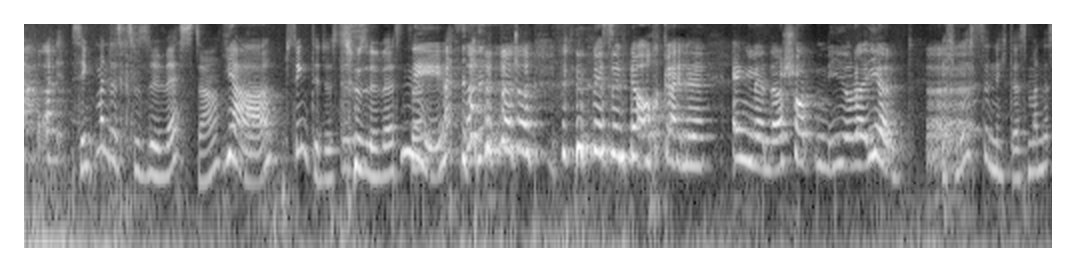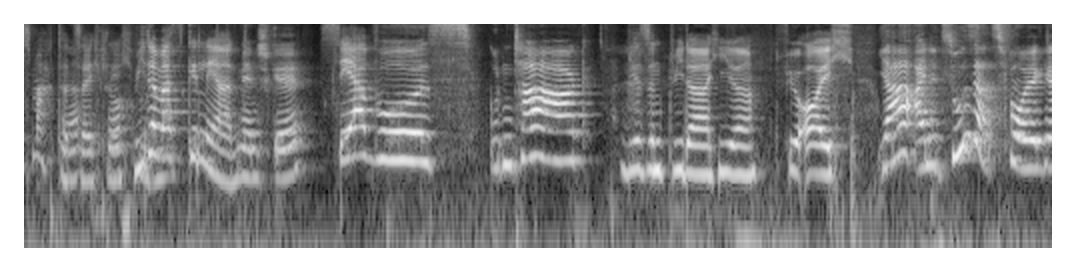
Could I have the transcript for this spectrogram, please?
Singt man das zu Silvester? Ja, Singt ihr das zu Silvester? nee. Wir sind ja auch keine Engländer, Schotten oder Iren. Ich wusste nicht, dass man das macht tatsächlich. doch. Wieder Mhm. was gelernt. Mensch, gell? Servus. Guten Tag. Wir sind wieder hier für euch. Ja, eine Zusatzfolge.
